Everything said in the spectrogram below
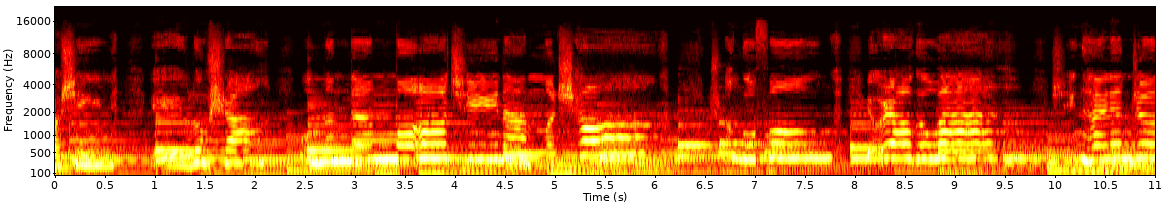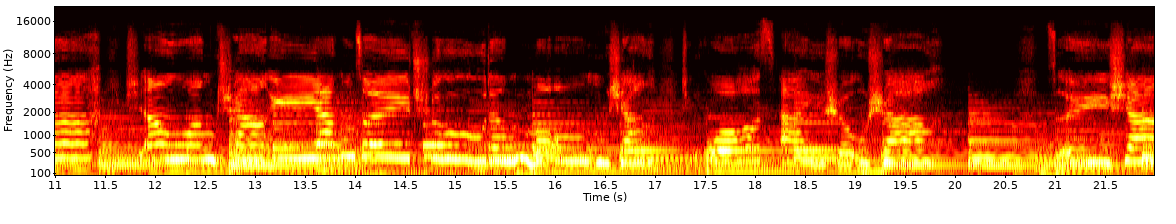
小心一路上我们的默契那么长，穿过风又绕个弯，心还连着，像往常一样最初的梦。想紧握在手上，最想。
